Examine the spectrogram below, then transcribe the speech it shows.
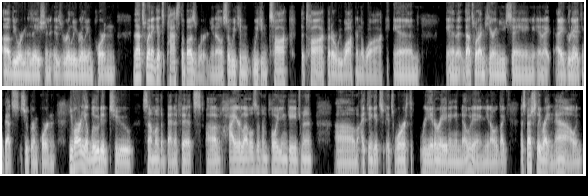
of the organization is really, really important. And that's when it gets past the buzzword, you know. So we can we can talk the talk, but are we walking the walk? And and that's what I'm hearing you saying, and I, I agree. I think that's super important. You've already alluded to some of the benefits of higher levels of employee engagement um, I think it's it's worth reiterating and noting, you know, like especially right now, and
